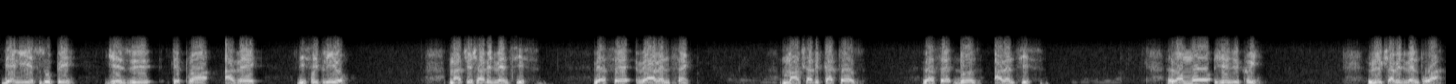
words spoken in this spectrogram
dernier souper, Jésus te prend avec disciples. Matthieu chapitre 26, verset 20 à 25. Marc chapitre 14, verset 12 à 26. Mort Jésus-Christ. Luc chapitre 23,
